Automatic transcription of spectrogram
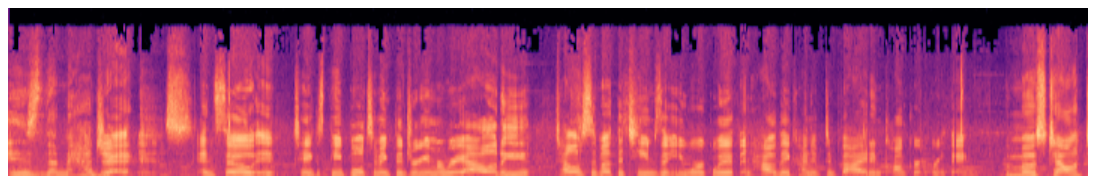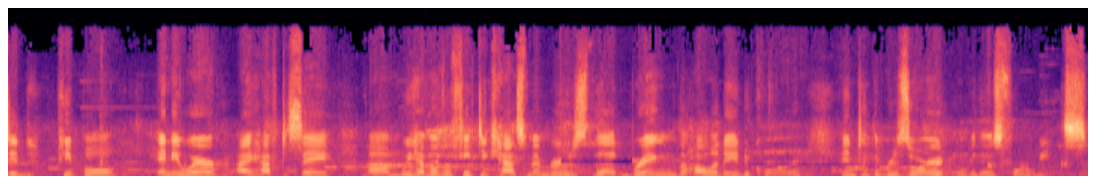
is the magic. And so it takes people to make the dream a reality. Tell us about the teams that you work with and how they kind of divide and conquer everything. The most talented people anywhere, I have to say. Um, we have over 50 cast members that bring the holiday decor into the resort over those four weeks.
